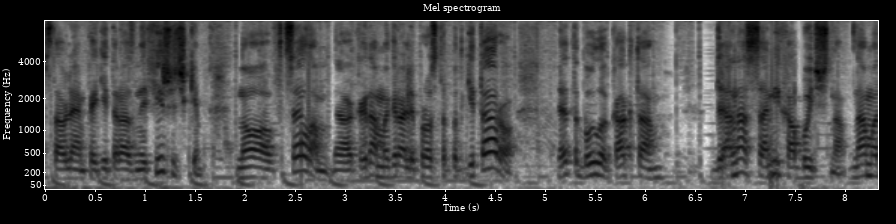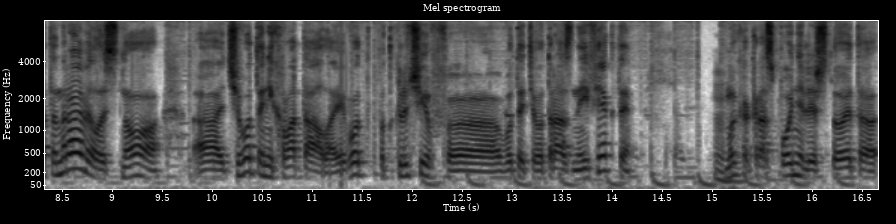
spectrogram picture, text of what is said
вставляем какие-то разные фишечки, но в целом, э, когда мы играли просто под гитару, это было как-то для нас самих обычно. Нам это нравилось, но э, чего-то не хватало. И вот подключив э, вот эти вот разные эффекты, мы как раз поняли, что это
